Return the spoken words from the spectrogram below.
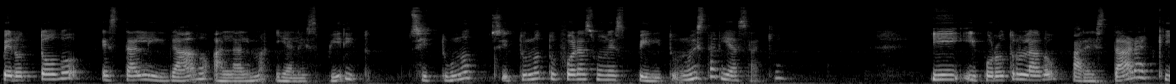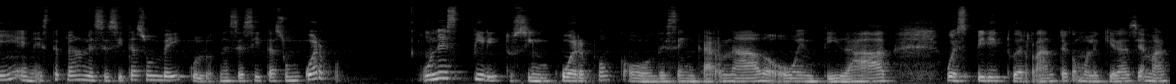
pero todo está ligado al alma y al espíritu. Si tú no, si tú no fueras un espíritu, no estarías aquí. Y, por otro lado, para estar aquí en este plano necesitas un vehículo, necesitas un cuerpo. Un espíritu sin cuerpo o desencarnado o entidad o espíritu errante, como le quieras llamar,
